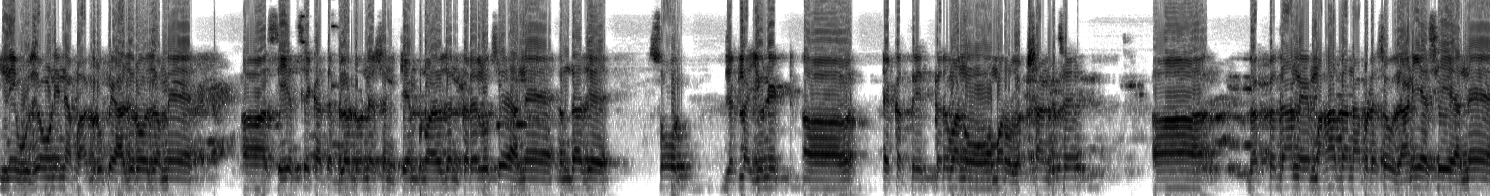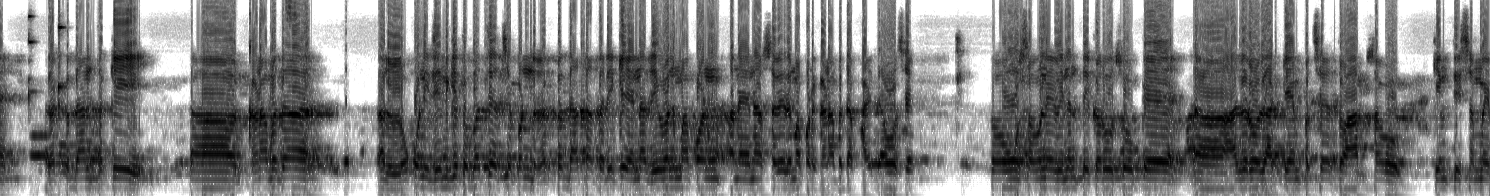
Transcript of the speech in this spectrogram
દિવસની ઉજવણીના ભાગરૂપે આજરોજ અમે સીએચસી ખાતે બ્લડ ડોનેશન કેમ્પનું આયોજન કરેલું છે અને અંદાજે સો જેટલા યુનિટ એકત્રિત કરવાનો અમારો લક્ષ્યાંક છે. રક્તદાન એ મહાદાન આપણે સૌ જાણીએ છીએ અને રક્તદાન થકી ઘણા બધા લોકોની જિંદગી તો બચે છે, પણ રક્તદાતા તરીકે એના જીવનમાં પણ અને એના શરીરમાં પણ ઘણા બધા ફાયદાઓ છે. તો હું સૌને વિનંતી કરું છું કે આજરોજ આ કેમ્પ છે તો આપ સૌ કિંમતી સમય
